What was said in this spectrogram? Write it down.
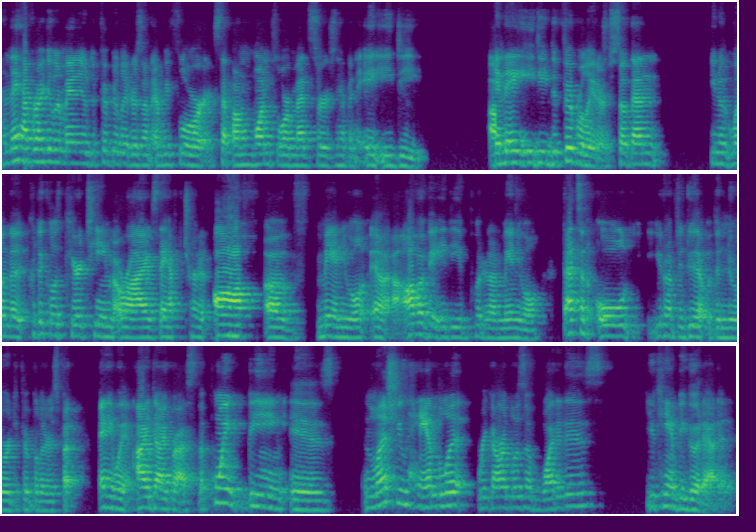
and they have regular manual defibrillators on every floor, except on one floor, med surg they have an AED, an AED defibrillator. So then, you know, when the critical care team arrives, they have to turn it off of manual, uh, off of AED and put it on manual. That's an old, you don't have to do that with the newer defibrillators. But anyway, I digress. The point being is, unless you handle it, regardless of what it is, you can't be good at it.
